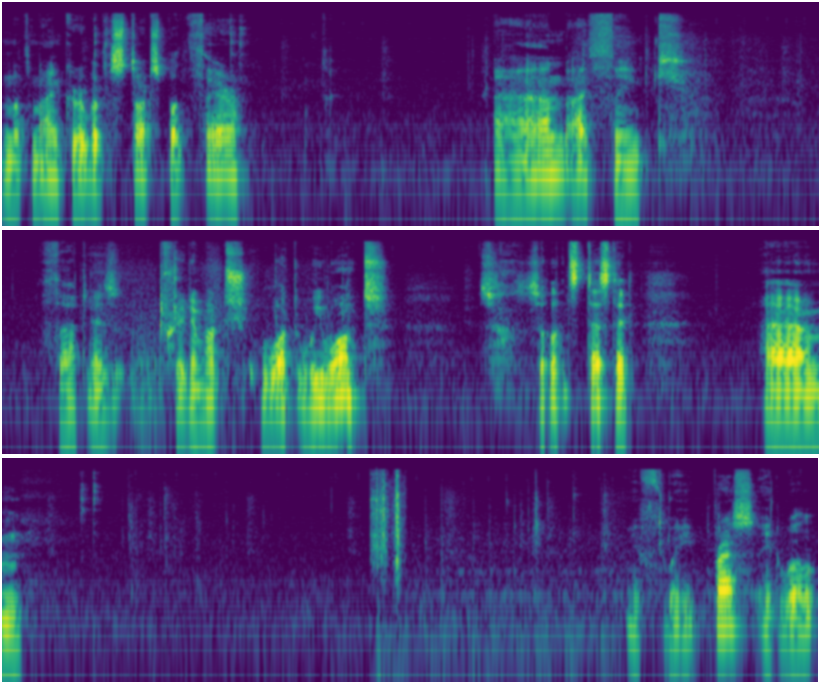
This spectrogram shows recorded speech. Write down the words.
not an anchor, but a start spot there. And I think that is pretty much what we want. So, so let's test it. Um, if we press, it will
